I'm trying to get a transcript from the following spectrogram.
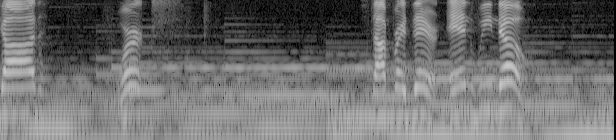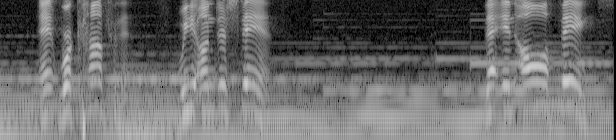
God works. Stop right there. And we know, and we're confident, we understand that in all things,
